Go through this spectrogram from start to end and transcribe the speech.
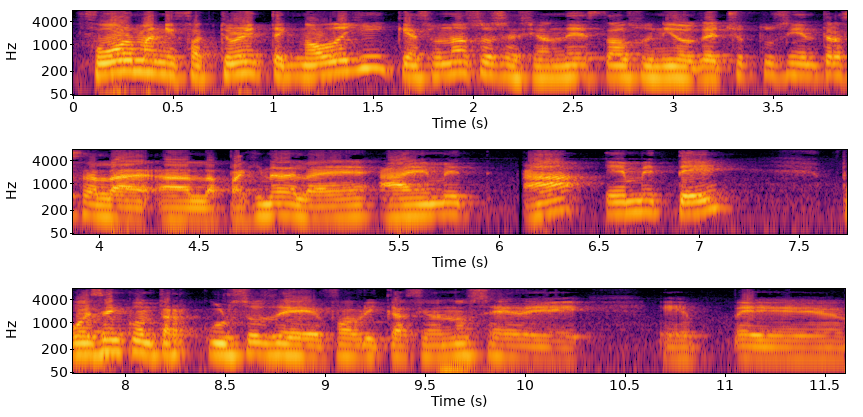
for Manufacturing Technology, que es una asociación de Estados Unidos. De hecho, tú si entras a la, a la página de la AM AMT, puedes encontrar cursos de fabricación, no sé, de, eh, eh,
